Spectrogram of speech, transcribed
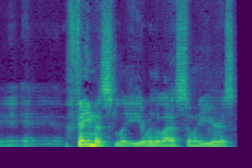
eh, famously over the last so many years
